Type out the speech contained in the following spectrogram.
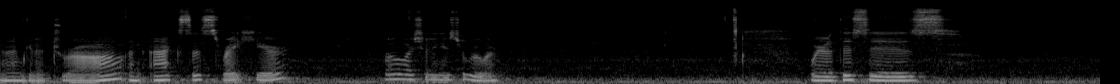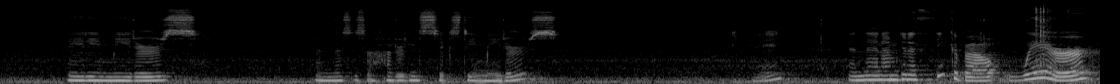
And I'm gonna draw an axis right here. Oh, I should have used a ruler. Where this is 80 meters and this is 160 meters. Okay, and then I'm gonna think about where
